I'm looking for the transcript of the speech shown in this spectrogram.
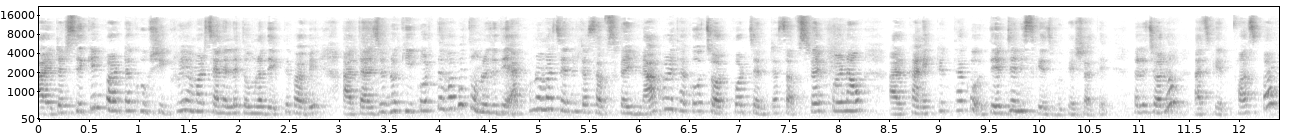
আর এটার সেকেন্ড পার্টটা খুব শীঘ্রই আমার চ্যানেলে তোমরা দেখতে পাবে। আর তার জন্য কি করতে হবে? তোমরা যদি এখনও আমার চ্যানেলটা সাবস্ক্রাইব না করে থাকো, চটপট চ্যানেলটা সাবস্ক্রাইব করে নাও, আর কানেক্টেড থাকো দেবজানি স্কেচবুকের সাথে। তাহলে চলো আজকের ফার্স্ট পার্ট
